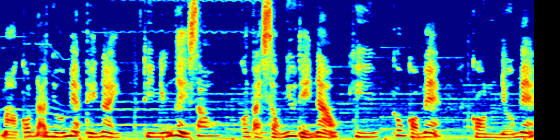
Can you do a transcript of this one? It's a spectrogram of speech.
mà con đã nhớ mẹ thế này, thì những ngày sau con phải sống như thế nào khi không có mẹ? Con nhớ mẹ.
